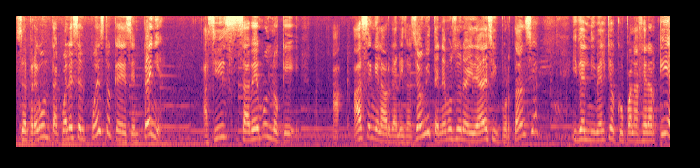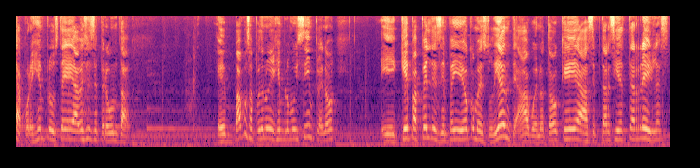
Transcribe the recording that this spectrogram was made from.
se pregunta cuál es el puesto que desempeña. Así sabemos lo que hacen en la organización y tenemos una idea de su importancia y del nivel que ocupa la jerarquía. Por ejemplo, usted a veces se pregunta, eh, vamos a poner un ejemplo muy simple, ¿no? Eh, ¿Qué papel desempeño yo como estudiante? Ah, bueno, tengo que aceptar ciertas reglas,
